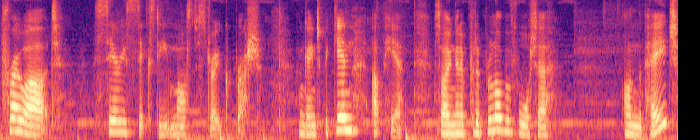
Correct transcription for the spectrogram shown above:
Pro Art Series 60 Master Stroke brush. I'm going to begin up here. So I'm going to put a blob of water on the page,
